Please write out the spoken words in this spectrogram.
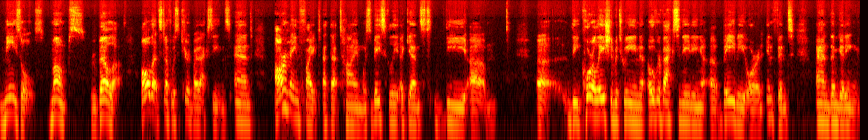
measles, mumps, rubella, all that stuff was cured by vaccines. And our main fight at that time was basically against the um, uh, the correlation between over vaccinating a baby or an infant and them getting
